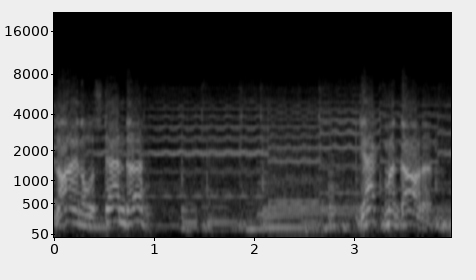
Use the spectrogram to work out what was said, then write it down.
Lionel Stander, Jack MacGowran.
